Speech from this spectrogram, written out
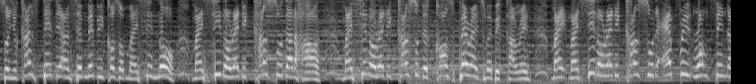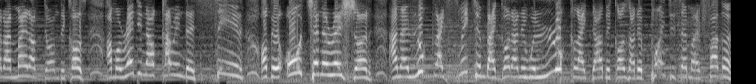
so you can't stay there and say, maybe because of my sin. No, my sin already cancelled that house. My sin already cancelled the cause parents may be carrying. My, my sin already cancelled every wrong thing that I might have done because I'm already now carrying the sin of the old generation. And I look like smitten by God, and it will look like that because at the point he said, My father,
